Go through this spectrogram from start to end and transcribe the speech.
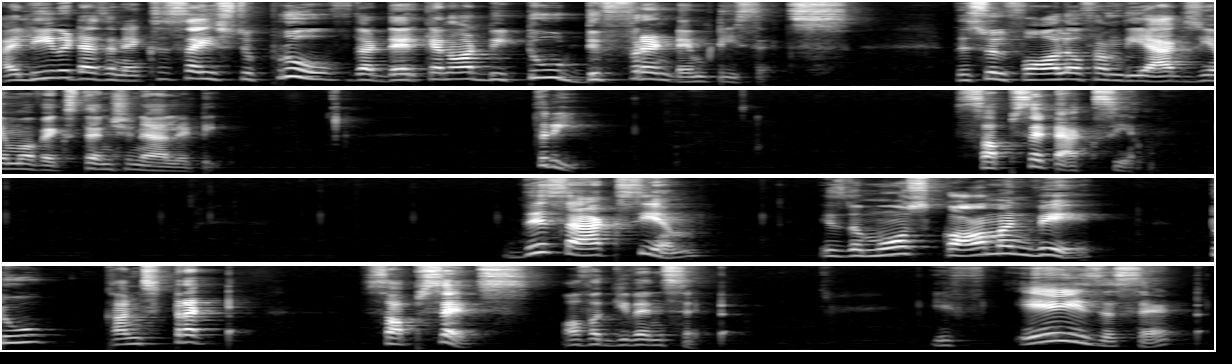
I leave it as an exercise to prove that there cannot be two different empty sets. This will follow from the axiom of extensionality. 3. Subset axiom. This axiom is the most common way to construct subsets of a given set. If A is a set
